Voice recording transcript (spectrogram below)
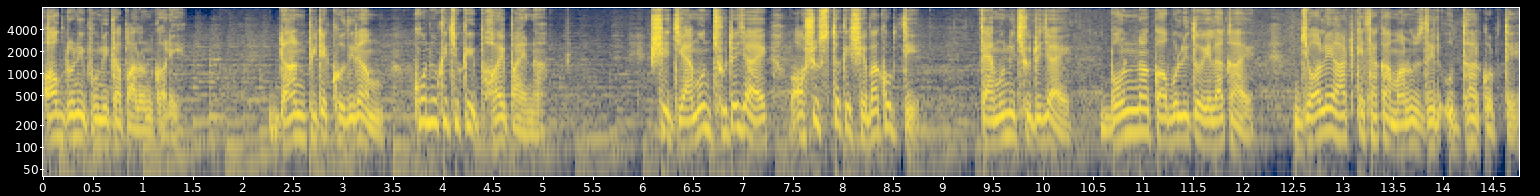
অগ্রণী ভূমিকা পালন করে। ডান পিঠে ক্ষুদিরাম কোনো কিছুকে ভয় পায় না। সে যেমন ছুটে যায় অসুস্থকে সেবা করতে তেমনই ছুটে যায় বন্যা কবলিত এলাকায় জলে আটকে থাকা মানুষদের উদ্ধার করতে।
